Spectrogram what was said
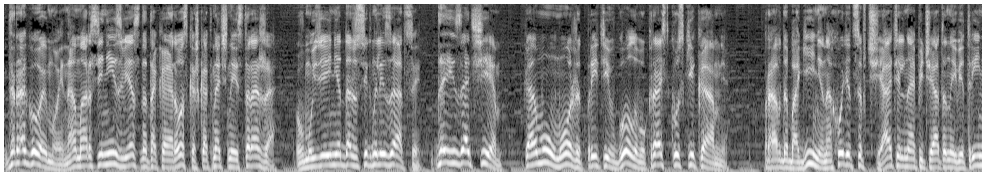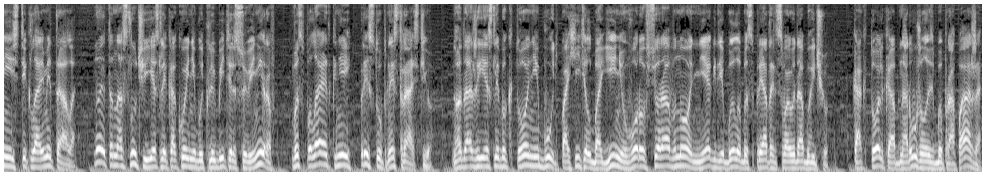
«Дорогой мой, на Марсе неизвестна такая роскошь, как ночные сторожа. В музее нет даже сигнализации. Да и зачем? Кому может прийти в голову красть куски камня? Правда, богиня находится в тщательно опечатанной витрине из стекла и металла, но это на случай, если какой-нибудь любитель сувениров воспылает к ней преступной страстью – но даже если бы кто-нибудь похитил богиню, вору все равно негде было бы спрятать свою добычу. Как только обнаружилась бы пропажа,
